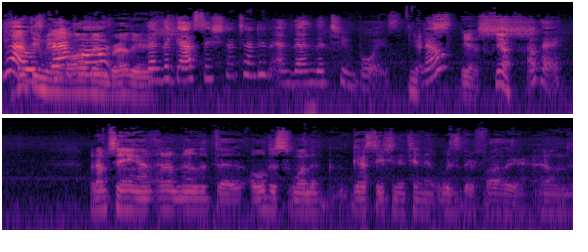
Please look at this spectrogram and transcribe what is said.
Yeah, it was they all Grandpa, brothers. then the gas station attendant, and then the two boys. Yes. No? Yes. Yeah. Okay. But I'm saying I, I don't know that the oldest one, the gas station attendant, was their father. I don't know.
